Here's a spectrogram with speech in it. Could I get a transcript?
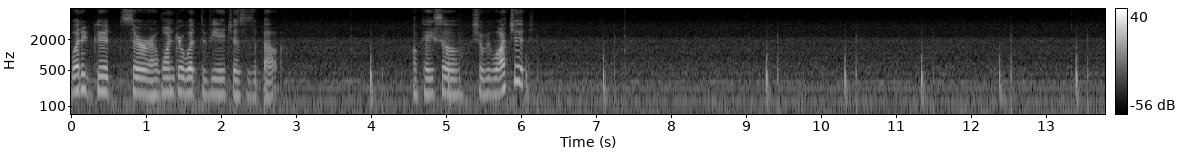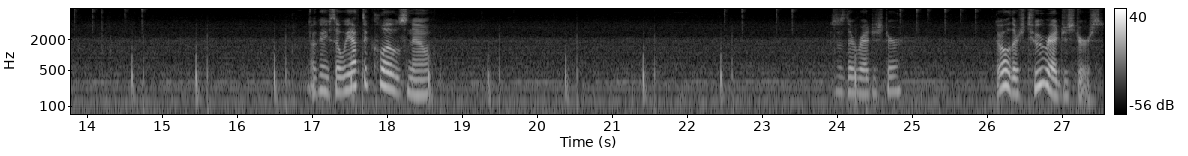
What a good sir. I wonder what the VHS is about. Okay, so shall we watch it? Okay, so we have to close now. This is the register. Oh, there's two registers.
